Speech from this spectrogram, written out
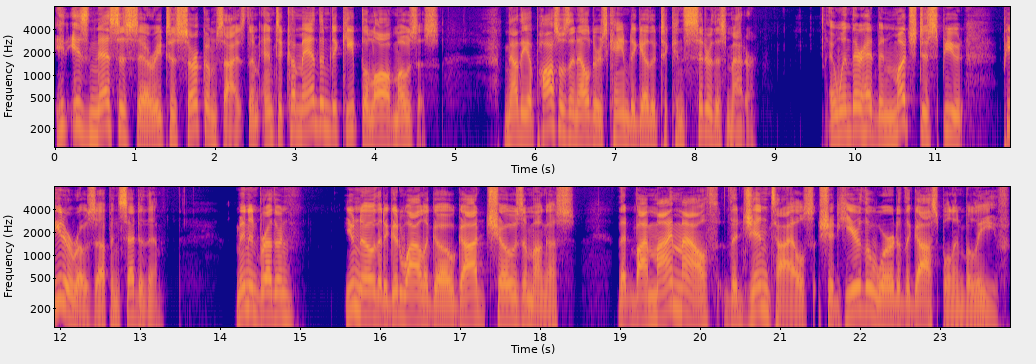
It is necessary to circumcise them and to command them to keep the law of Moses. Now the apostles and elders came together to consider this matter. And when there had been much dispute, Peter rose up and said to them, Men and brethren, you know that a good while ago God chose among us that by my mouth the Gentiles should hear the word of the gospel and believe.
